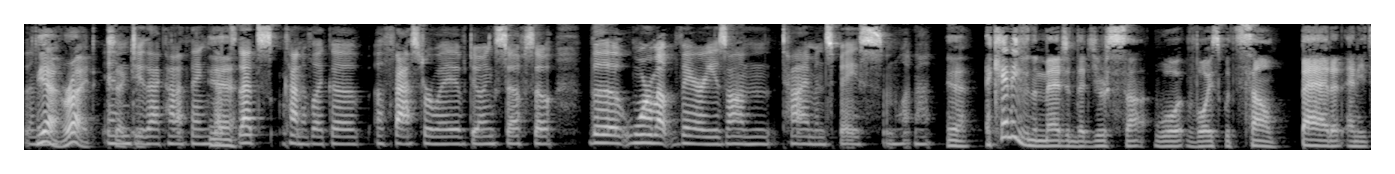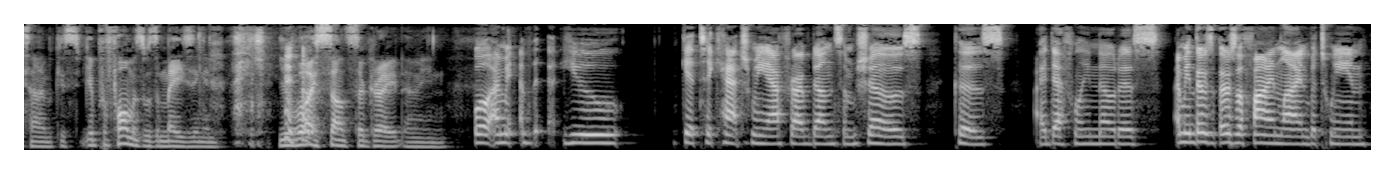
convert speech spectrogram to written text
and yeah, right. and Exactly. do that kind of thing. Yeah. That's that's kind of like a, a faster way of doing stuff. So the warm up varies on time and space and whatnot. Yeah, I can't even imagine that your so- wo- voice would sound bad at any time because your performance was amazing and your voice sounds so great. I mean, Well, I mean, you get to catch me after I've done some shows because I definitely notice. I mean, there's there's a fine line between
